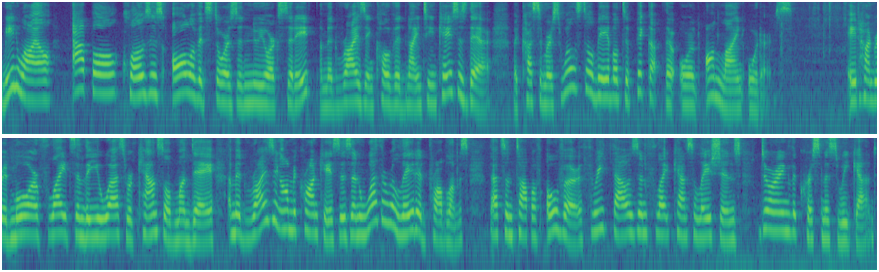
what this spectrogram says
Meanwhile, Apple closes all of its stores in New York City amid rising COVID 19 cases there, but customers will still be able to pick up their online orders. 800 more flights in the U.S. were canceled Monday amid rising Omicron cases and weather related problems. That's on top of over 3,000 flight cancellations during the Christmas weekend.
